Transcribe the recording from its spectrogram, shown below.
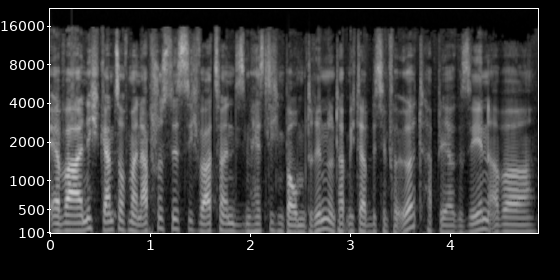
er war nicht ganz auf meiner Abschlussliste. Ich war zwar in diesem hässlichen Baum drin und habe mich da ein bisschen verirrt, habt ihr ja gesehen, aber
